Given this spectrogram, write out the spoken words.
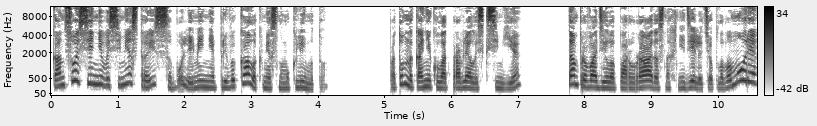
К концу осеннего семестра Исса более-менее привыкала к местному климату. Потом на каникулы отправлялась к семье. там проводила пару радостных недель у теплого моря,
